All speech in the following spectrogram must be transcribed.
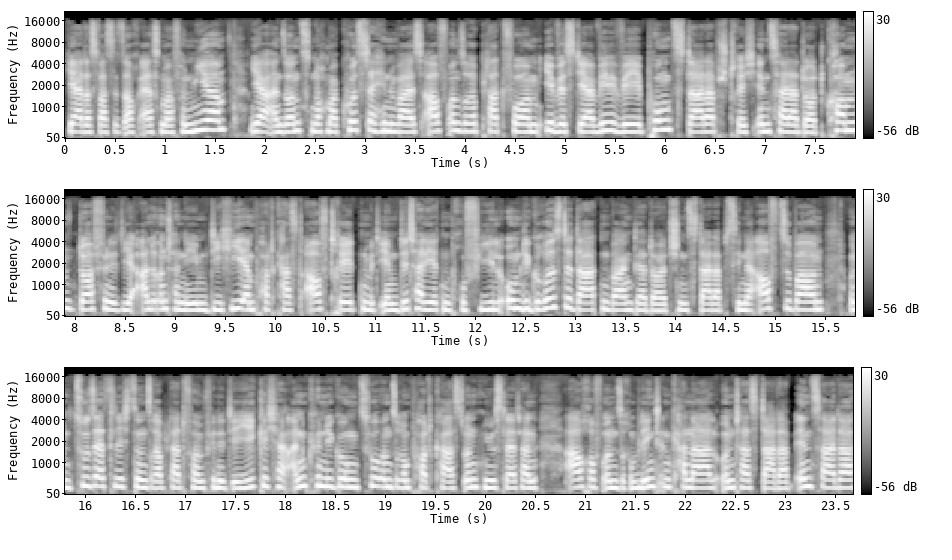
Ja, das war's jetzt auch erstmal von mir. Ja, ansonsten nochmal kurz der Hinweis auf unsere Plattform. Ihr wisst ja www.startup-insider.com. Dort findet ihr alle Unternehmen, die hier im Podcast auftreten, mit ihrem detaillierten Profil, um die größte Datenbank der deutschen Startup-Szene aufzubauen. Und zusätzlich zu unserer Plattform findet ihr jegliche Ankündigungen zu unserem Podcast und Newslettern auch auf unserem LinkedIn-Kanal unter Startup Insider.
